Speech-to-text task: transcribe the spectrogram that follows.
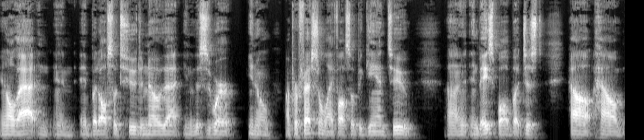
and all that, and, and, and but also too to know that you know this is where you know my professional life also began too uh, in baseball, but just how how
